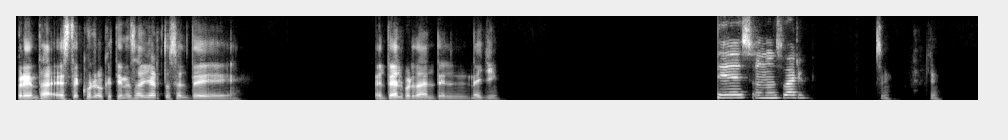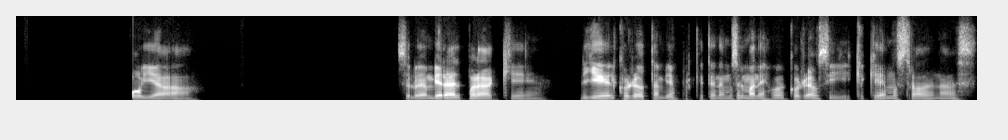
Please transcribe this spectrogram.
Brenda, este correo que tienes abierto es el de el de él, ¿verdad? El del Neji. Sí, es un usuario. Voy a se lo voy a enviar a él para que le llegue el correo también, porque tenemos el manejo de correos y que quede mostrado de una vez.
